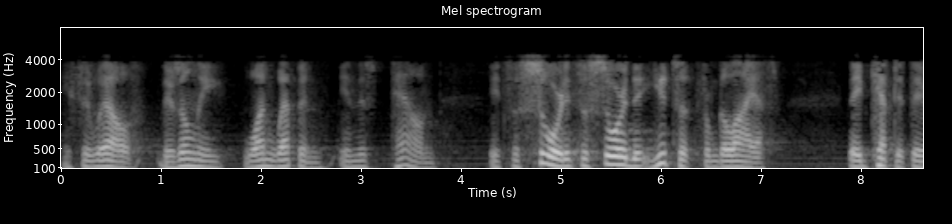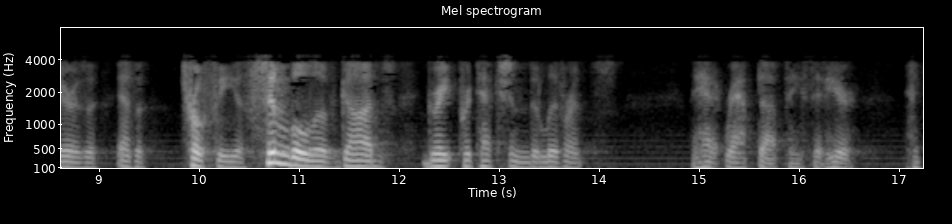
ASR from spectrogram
He said, well, there's only one weapon in this town. It's a sword. It's a sword that you took from Goliath. They'd kept it there as a, as a trophy, a symbol of God's great protection, deliverance. They had it wrapped up. He said, here, it's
